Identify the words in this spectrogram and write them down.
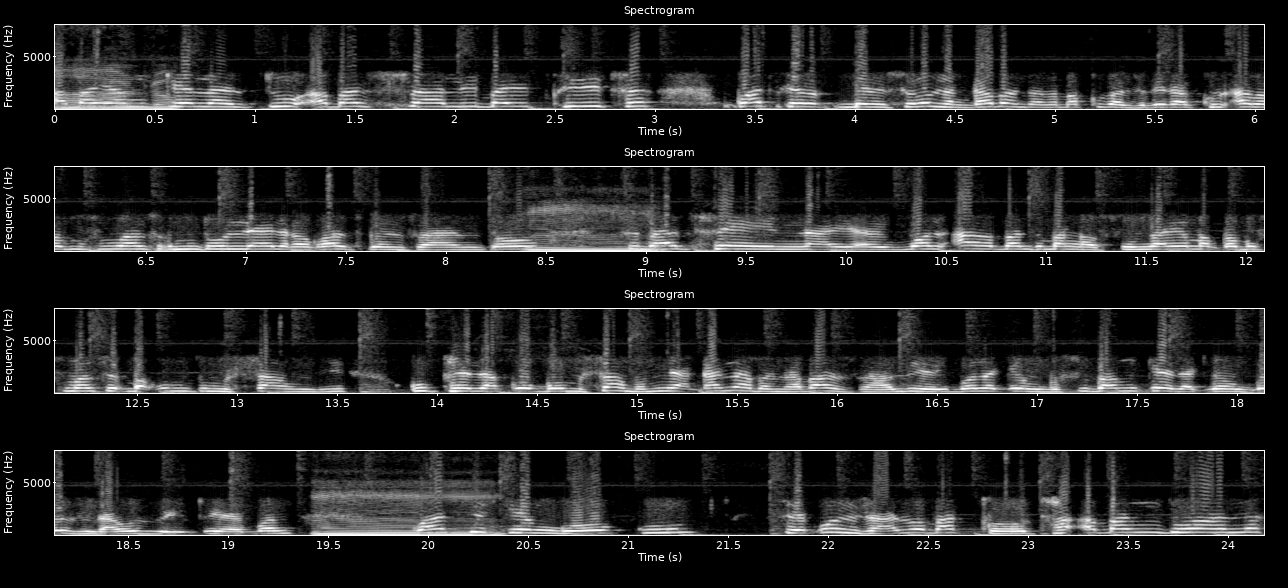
abayamkela tu abahlali bayichitha kwathi ke bendisebenza ngaba ntwana bakhubazeke kakhulu aba mfumanisa umuntu ulele kakwazi kwenza nto mm. sibatheyina yabona aba bantu bangafunwayo makwaba ufumaniseka uba umntu mhlawumbi kuphela kobo mhlawumbi omnye akanabo nabazali uyayibona ke ngoku sibamkela ke ngoku kwezi ndawo zethu uyayibona mm. kwathi ke ngoku sekunjalo bagxothwa abantwana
